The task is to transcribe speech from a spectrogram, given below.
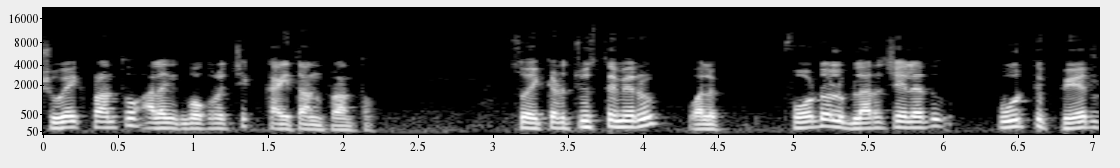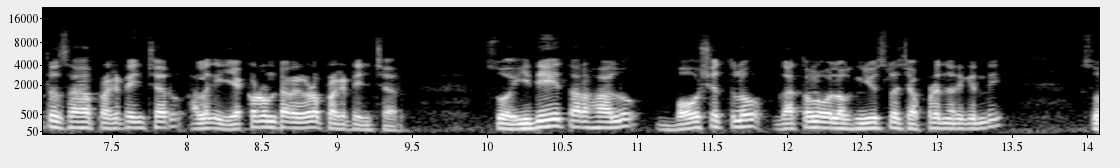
షువేక్ ప్రాంతం అలాగే ఇంకొకరు వచ్చి కైతాన్ ప్రాంతం. సో ఇక్కడ చూస్తే మీరు వాళ్ళ ఫోటోలు బ్లర్ చేయలేదు పూర్తి పేర్లతో సహా ప్రకటించారు అలాగే ఎక్కడ ఉంటారో కూడా ప్రకటించారు. సో ఇదే తరహాలో భవిష్యత్తులో గతంలో వాళ్ళకి న్యూస్లో చెప్పడం జరిగింది. సో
